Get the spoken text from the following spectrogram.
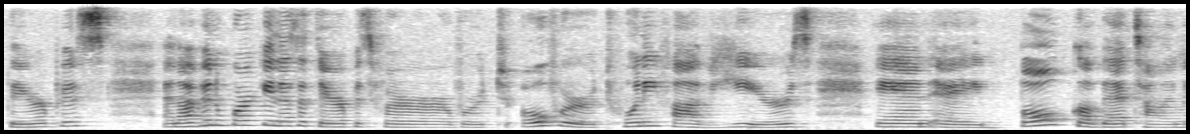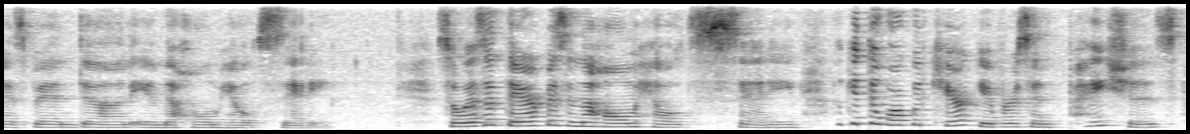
therapist, and I've been working as a therapist for over over 25 years, and a bulk of that time has been done in the home health setting. So, as a therapist in the home health setting, I get to work with caregivers and patients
